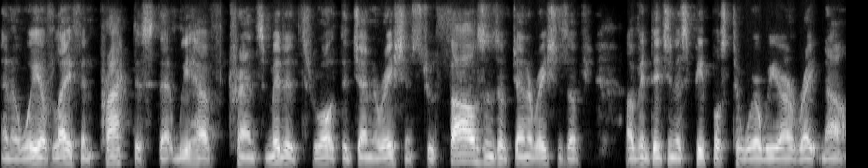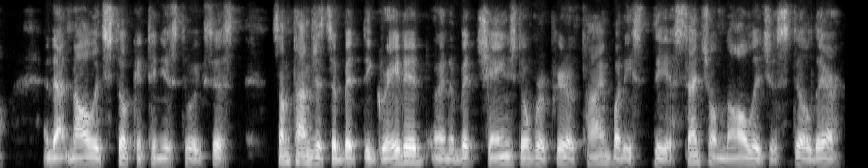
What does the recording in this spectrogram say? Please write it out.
and a way of life and practice that we have transmitted throughout the generations through thousands of generations of, of indigenous peoples to where we are right now. And that knowledge still continues to exist. Sometimes it's a bit degraded and a bit changed over a period of time but the essential knowledge is still there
